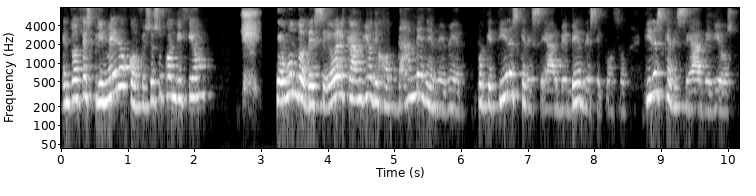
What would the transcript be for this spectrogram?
Entonces, primero confesó su condición, segundo, deseó el cambio, dijo, dame de beber, porque tienes que desear beber de ese pozo, tienes que desear de Dios.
